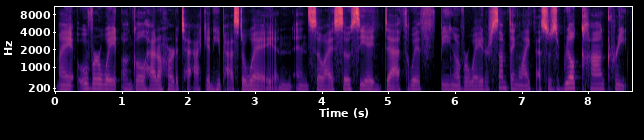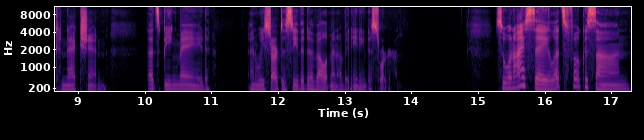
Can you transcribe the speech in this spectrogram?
my overweight uncle had a heart attack and he passed away and and so I associate death with being overweight or something like that. So there's a real concrete connection that's being made and we start to see the development of an eating disorder. So when I say let's focus on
